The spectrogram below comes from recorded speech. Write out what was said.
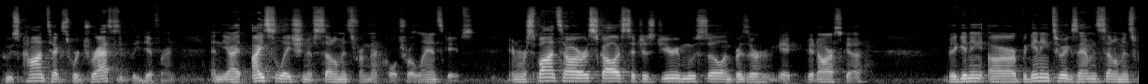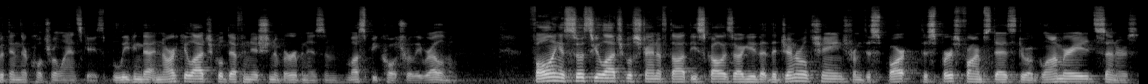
whose contexts were drastically different, and the isolation of settlements from their cultural landscapes. In response, however, scholars such as Jiří Musil and Břeža Gadarska beginning, are beginning to examine settlements within their cultural landscapes, believing that an archaeological definition of urbanism must be culturally relevant. Following a sociological strand of thought, these scholars argue that the general change from dispersed farmsteads to agglomerated centers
